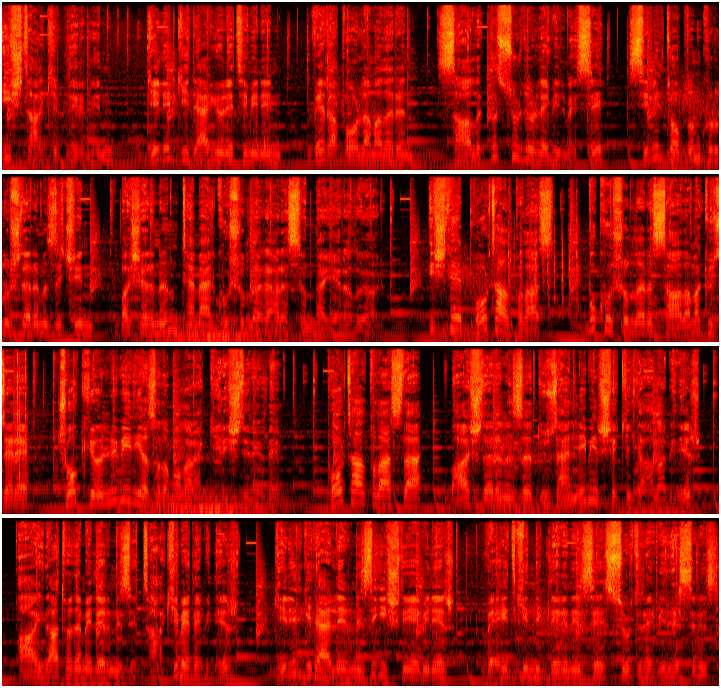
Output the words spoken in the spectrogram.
iş takiplerinin, gelir gider yönetiminin ve raporlamaların sağlıklı sürdürülebilmesi, sivil toplum kuruluşlarımız için başarının temel koşulları arasında yer alıyor. İşte Portal Plus bu koşulları sağlamak üzere çok yönlü bir yazılım olarak geliştirildi. Portal Plus'la bağışlarınızı düzenli bir şekilde alabilir, aidat ödemelerinizi takip edebilir, gelir giderlerinizi işleyebilir ve etkinliklerinizi sürdürebilirsiniz.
